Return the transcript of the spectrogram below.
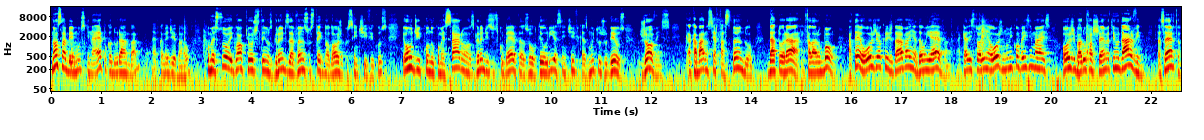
Nós sabemos que na época do Rambam, na época medieval, começou igual que hoje tem os grandes avanços tecnológicos científicos, onde quando começaram as grandes descobertas ou teorias científicas, muitos judeus jovens acabaram se afastando da Torá e falaram: bom, até hoje eu acreditava em Adão e Eva. Aquela historinha hoje não me convence mais. Hoje, Baruch Hashem, eu tenho Darwin, tá certo?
